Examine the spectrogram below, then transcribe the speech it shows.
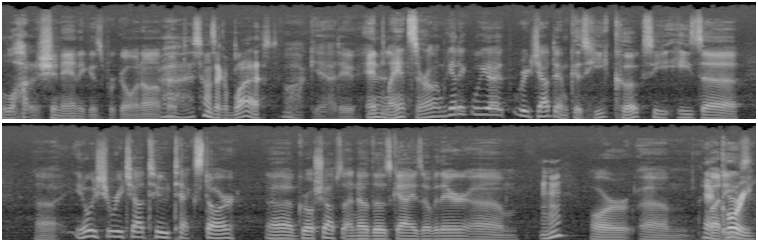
a lot of shenanigans were going on, Ah, but that sounds like a blast. Fuck yeah, dude! And Yeah. Lance Zierlein, we gotta we gotta reach out to him because he cooks. He he's uh, uh, you know, we should reach out to Techstar uh, Grill Shops. I know those guys over there. Um, Mm-hmm. or um, Yeah, buddies. Corey.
